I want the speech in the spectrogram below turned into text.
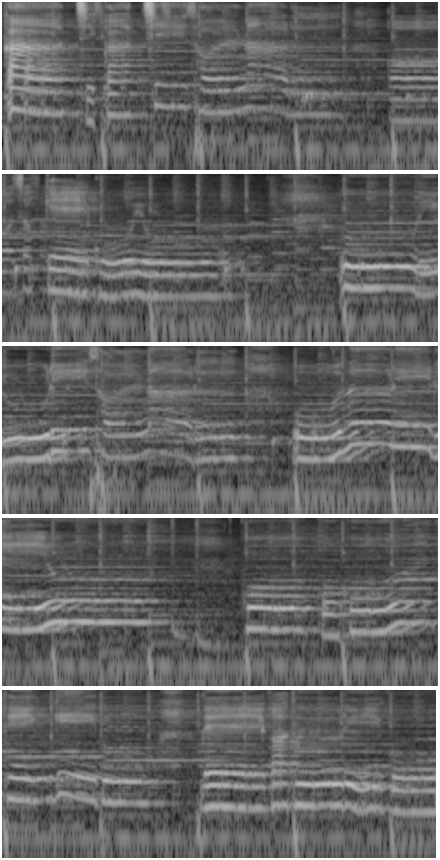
까치까치 설날은 어저께 고요 우리 우리 설날은 오늘이래요. 곱고 고운 팽기도 내가 드리고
